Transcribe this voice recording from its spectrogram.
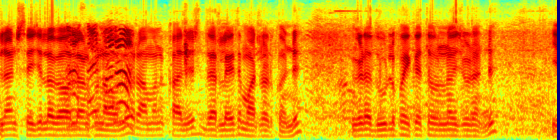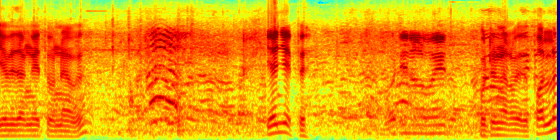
ఇలాంటి సైజులో కావాలనుకున్న వాళ్ళు రామన్ కాల్ చేసి ధరలు అయితే మాట్లాడుకోండి. ఇక్కడ దూడ్ల పైకి అయితే ఉన్నాయి చూడండి. ఏ విధంగా అయితే ఉన్నాయో ఏం చెప్పి? ఒకటి నలభై ఐదు. పళ్ళు?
